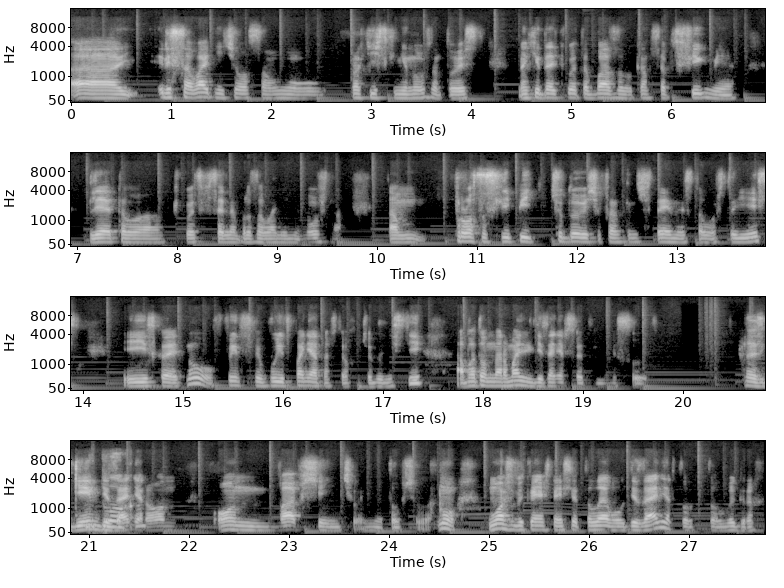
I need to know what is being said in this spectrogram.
рисовать ничего самому практически не нужно, то есть накидать какой-то базовый концепт в фигме, для этого какое-то специальное образование не нужно. Там просто слепить чудовище Франкенштейна из того, что есть, и сказать, ну, в принципе, будет понятно, что я хочу донести, а потом нормальный дизайнер все это нарисует. То есть гейм-дизайнер, он, он вообще ничего не имеет общего. Ну, может быть, конечно, если это level дизайнер, то, то в играх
